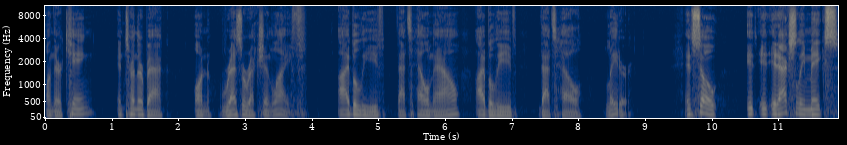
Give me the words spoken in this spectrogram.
on their king and turn their back on resurrection life. I believe that's hell now. I believe that's hell later. And so, it, it, it actually makes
